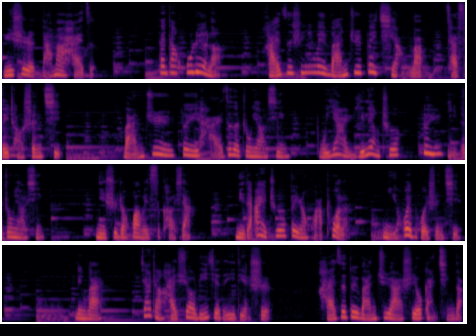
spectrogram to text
于是打骂孩子，但他忽略了孩子是因为玩具被抢了才非常生气。玩具对于孩子的重要性不亚于一辆车对于你的重要性。你试着换位思考下，你的爱车被人划破了，你会不会生气？另外，家长还需要理解的一点是。孩子对玩具啊是有感情的，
